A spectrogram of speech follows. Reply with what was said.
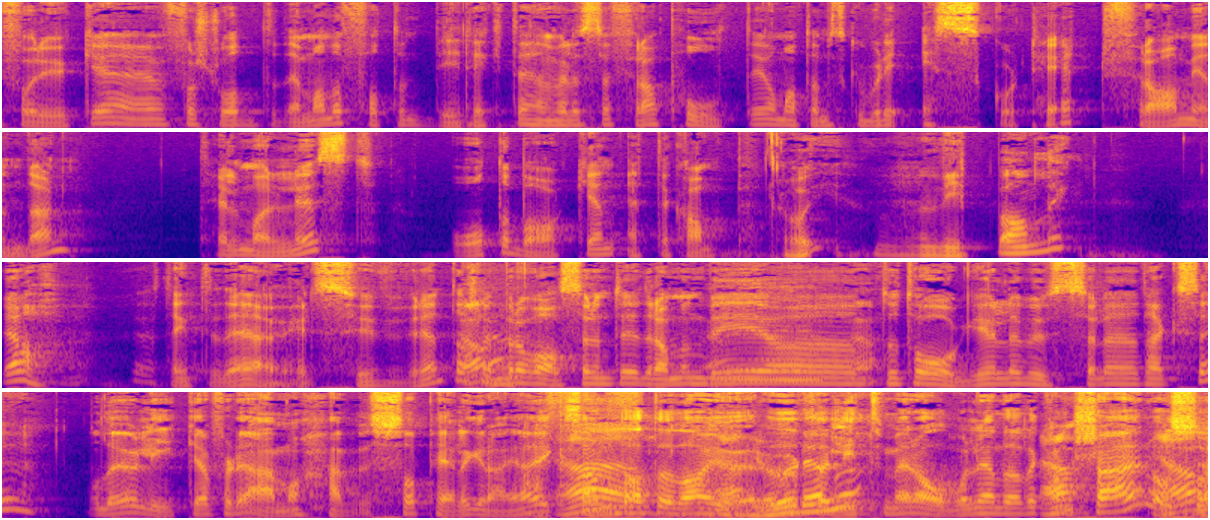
forrige uke. Jeg forsto at de hadde fått en direkte henvendelse fra politiet om at de skulle bli eskortert fra Mjøndalen til Marienlyst og tilbake igjen etter kamp. Oi, VIP-behandling. Ja, jeg tenkte det er jo helt suverent. Da slipper å vase rundt i Drammen by og til toget eller buss eller taxi. Og det liker jeg, for det er med å hause opp hele greia. ikke sant? At det da gjør gjør det det, litt mer alvorlig enn det det Ja. kanskje er. Og så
